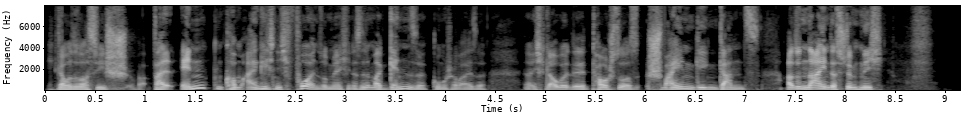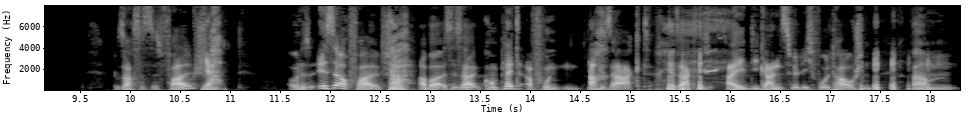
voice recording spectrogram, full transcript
Ich glaube, sowas wie, Sch weil Enten kommen eigentlich nicht vor in so Märchen. Das sind immer Gänse, komischerweise. Ich glaube, der tauscht sowas Schwein gegen Gans. Also nein, das stimmt nicht. Du sagst, es ist falsch? Ja. Und es ist auch falsch. Ah. Aber es ist halt komplett erfunden, wie Ach. gesagt. Er sagt nicht, Ei, die Gans will ich wohl tauschen. ähm,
